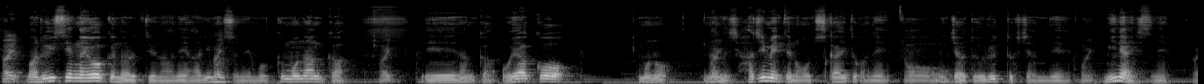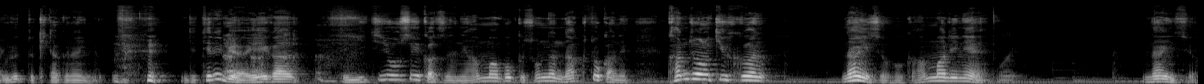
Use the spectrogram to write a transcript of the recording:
はい。まあ、涙腺が弱くなるっていうのはねありますよね、僕もなんかはい。えー、なんか親子ものなんでしょう、初めてのお使いとかね見ちゃうとうるっときちゃうんで、はい。見ないですね、はい。うるっときたくないんで。でテレビや映画って日常生活でねあんま僕そんな泣くとかね感情の起伏がないんですよ僕。あんまりねはい。ないんですよ。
